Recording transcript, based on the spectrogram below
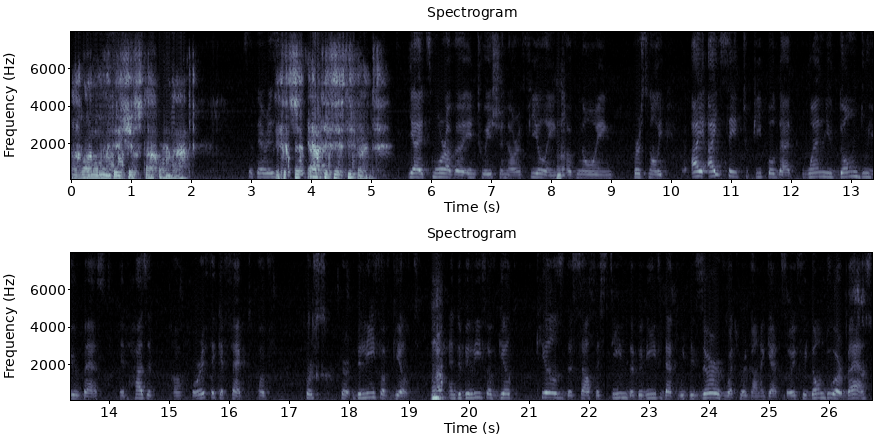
at what moment they should stop or not. So there is because the artist is different. Yeah, it's more of an intuition or a feeling mm-hmm. of knowing personally. I, I say to people that when you don't do your best, it has a, a horrific effect of pers- per- belief of guilt, Mm. and the belief of guilt kills the self-esteem, the belief that we deserve what we're gonna get. So if we don't do our best,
